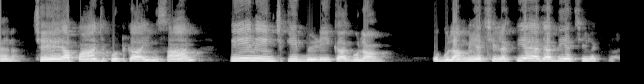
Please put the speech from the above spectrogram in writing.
है ना? छह या पाँच फुट का इंसान, तीन इंच की बीड़ी का गुलाम। तो गुलामी अच्छी लगती है, आज़ादी अच्छी लगती है?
